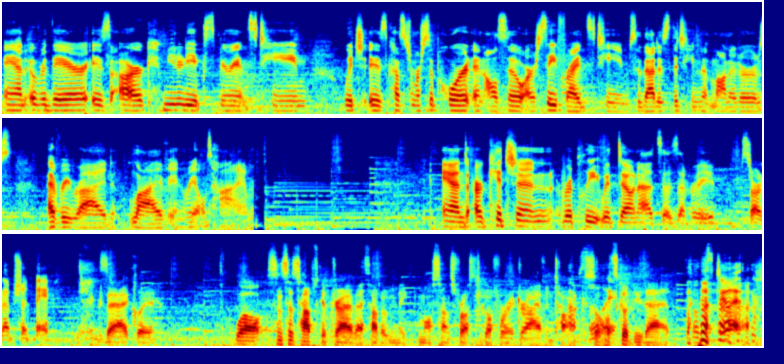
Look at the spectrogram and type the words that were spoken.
And over there is our community experience team, which is customer support and also our Safe Rides team. So that is the team that monitors every ride live in real time. And our kitchen replete with donuts as every startup should be. Exactly. Well, since it's Hop Skip Drive, I thought it would make the most sense for us to go for a drive and talk. So let's go do that. Let's do it.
